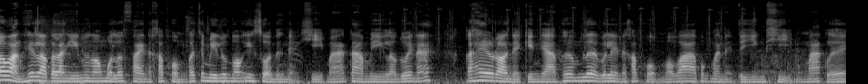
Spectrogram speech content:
ระหว่างที่เรากำลังยิงลูกน้องบนรถไฟนะครับผมก็จะมีลูกน้องอีกส่วนหนึ่งเนี่ยขี่ม้าตามมายิงเราด้วยนะ ก็ให้เราเนี่ยกินยาเพิ่มเลือดไว้เลยนะครับผมเพราะว่าพวกมันเนี่ยจะยิงถี่มากๆเลย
